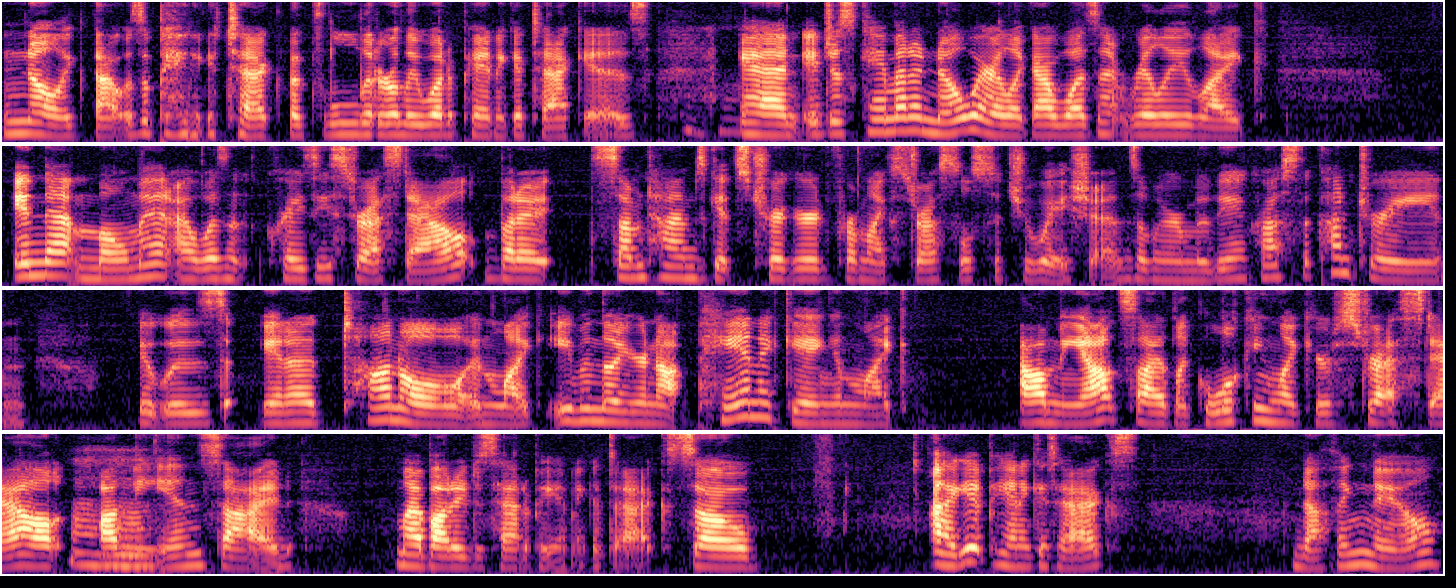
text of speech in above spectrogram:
no, like that was a panic attack. That's literally what a panic attack is. Mm-hmm. And it just came out of nowhere. Like I wasn't really like in that moment I wasn't crazy stressed out, but it sometimes gets triggered from like stressful situations. And we were moving across the country and it was in a tunnel and like even though you're not panicking and like on the outside like looking like you're stressed out on the mm-hmm. inside my body just had a panic attack. So i get panic attacks. Nothing new.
